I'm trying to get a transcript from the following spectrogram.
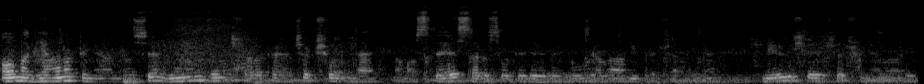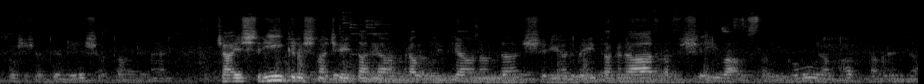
Om Agyana Tinyanasya Gyanam Jana Shalakaya Chakshurne Namaste Saraswati Devi Gauravani Pracharine Nirvishesha Shunyamari Pashyate Deshatarine Jai Shri Krishna Chaitanya Prabhu Nityananda Shri Advaita Gadadhar Shri Vasari Gaura Bhakta Vrinda.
